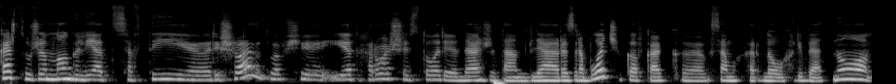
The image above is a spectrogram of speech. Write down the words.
Кажется, уже много лет софты решают вообще, и это хорошая история даже там для разработчиков, как э, самых хардовых ребят. Но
